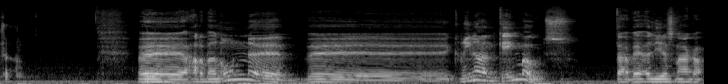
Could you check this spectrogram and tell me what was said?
så. Øh, har der været nogen øh, øh, grineren game modes, der er værd at lige at snakke om?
